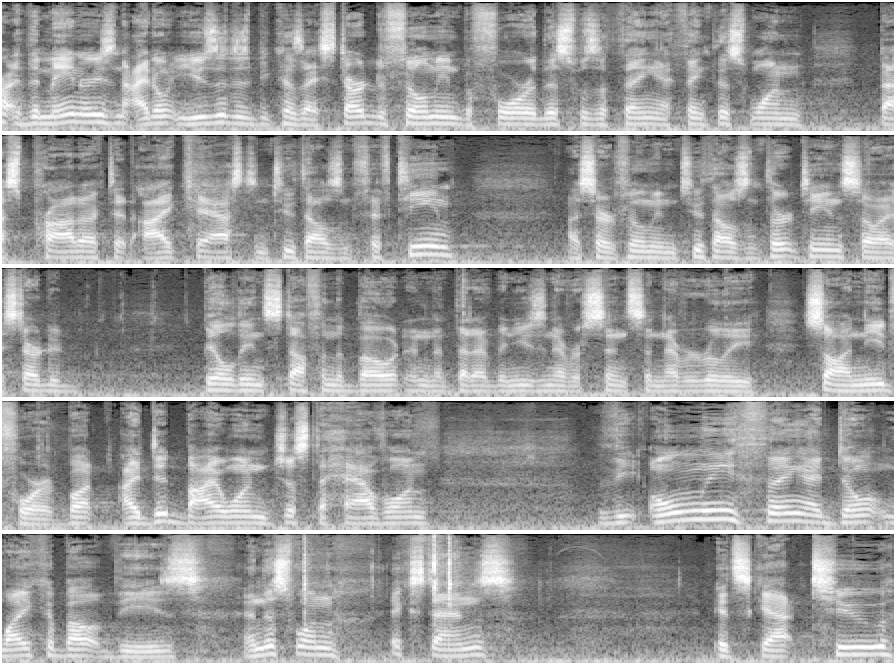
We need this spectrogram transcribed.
I, the main reason I don't use it is because I started filming before this was a thing. I think this won best product at ICAST in 2015. I started filming in 2013, so I started building stuff in the boat and that I've been using ever since and never really saw a need for it. But I did buy one just to have one. The only thing I don't like about these, and this one extends, it's got two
